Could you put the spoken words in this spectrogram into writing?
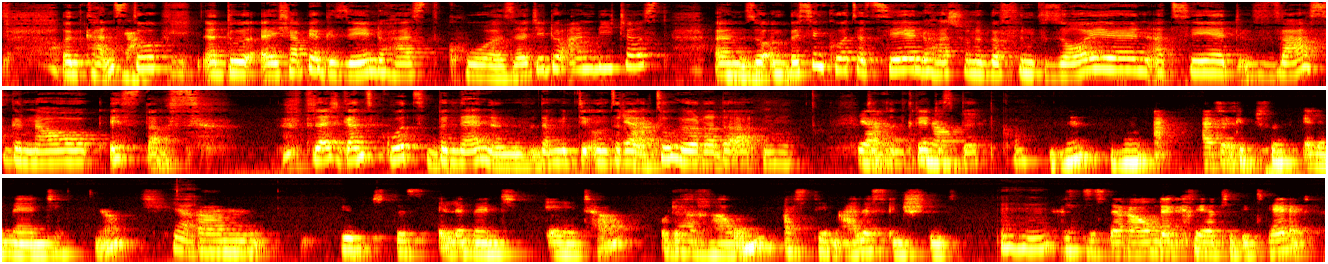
Und kannst ja. du, äh, du, äh, ich habe ja gesehen, du hast Kurse, die du anbietest. Ähm. So ein bisschen kurz erzählen, du hast schon über fünf Säulen erzählt. Was genau ist das? Vielleicht ganz kurz benennen, damit die unsere ja. Zuhörer da ein ja, so konkretes genau. Bild bekommen. Mhm. Mhm. Also es gibt fünf Elemente. Ja? ja. Ähm, gibt das Element Äther oder Raum, aus dem alles entsteht. Mhm. Das ist der Raum der Kreativität.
